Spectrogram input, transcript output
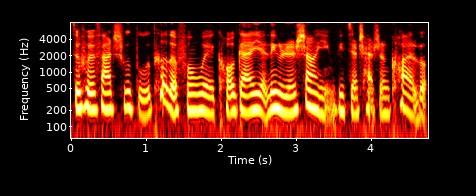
就会发出独特的风味，口感也令人上瘾，并且产生快乐。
